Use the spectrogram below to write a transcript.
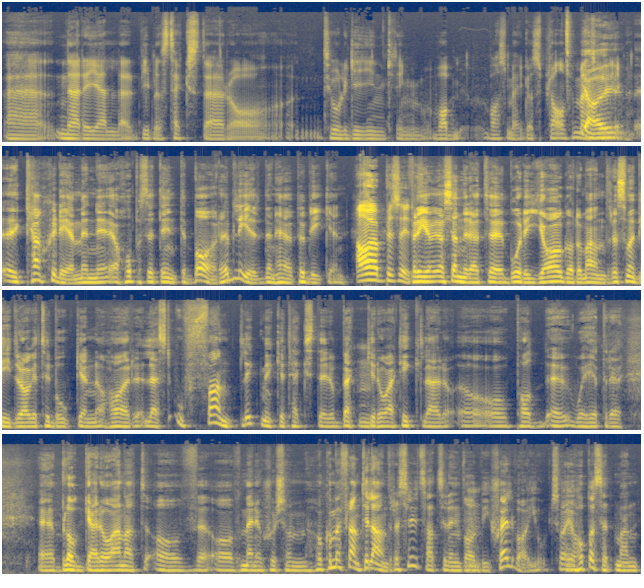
eh, när det gäller Bibelns texter och teologin kring vad, vad som är Guds plan för Ja, mänskligt liv. eh, kanske det, men jag hoppas att det inte bara blir den här publiken. Ja, precis. För jag, jag känner att eh, både jag och de andra som har bidragit till boken har läst ofantligt mycket texter och böcker Mm. och artiklar och, och podd, eh, vad heter det, eh, bloggar och annat av, av människor som har kommit fram till andra slutsatser än vad Mm. vi själva har gjort. Så jag hoppas att man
